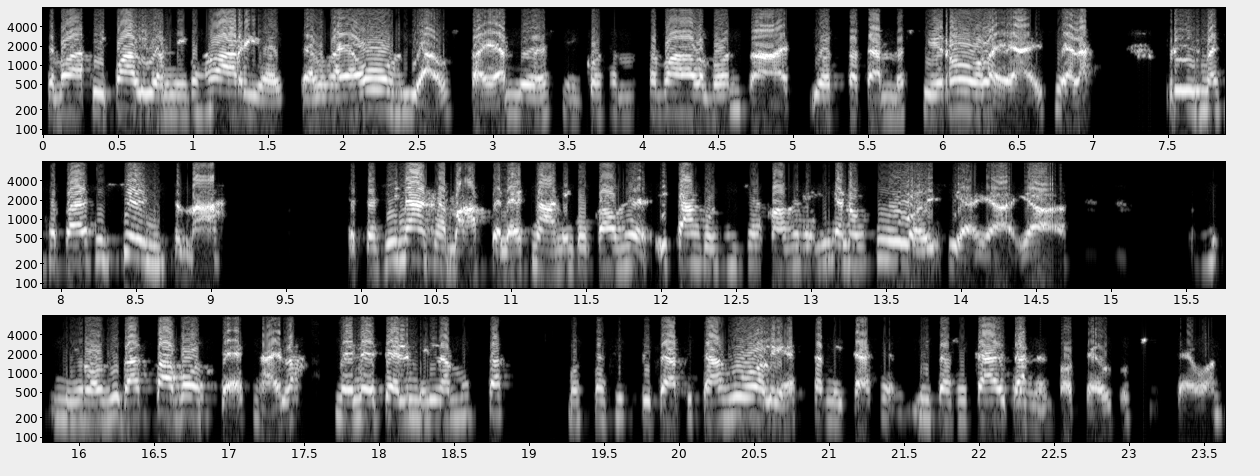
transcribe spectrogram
se vaatii paljon niin harjoittelua ja ohjausta ja myös niin semmoista valvontaa, että jotta tämmöisiä rooleja ei siellä ryhmässä pääse syntymään. Että sinänsä mä ajattelen, että nämä on niin kuin kauhean, ikään kuin kauhean hienon kuuloisia ja, ja niillä on hyvät tavoitteet näillä menetelmillä, mutta mutta sitten pitää pitää huoli, että mitä se, mitä se käytännön toteutus sitten on.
